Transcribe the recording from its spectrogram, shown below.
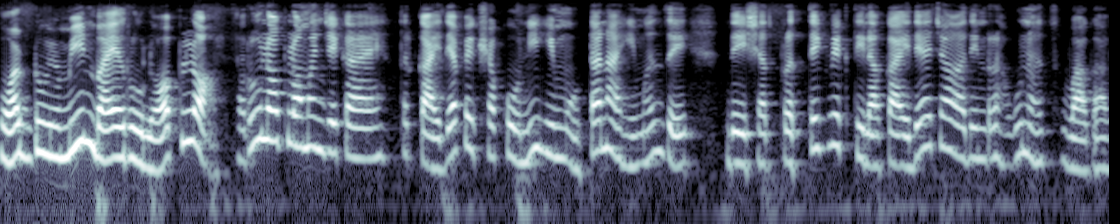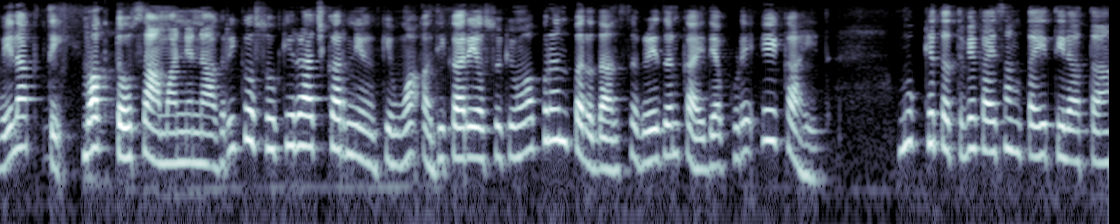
What do you mean by rule of law rule of law म्हणजे काय? तर कायद्यापेक्षा कोणीही मोठा नाही म्हणजे देशात प्रत्येक व्यक्तीला कायद्याच्या अधीन राहूनच वागावे लागते. मग तो सामान्य नागरिक असो की राजकारणी किंवा अधिकारी असो किंवा पंतप्रधान सगळेजण कायद्यापुढे एक आहेत. मुख्य तत्त्वे काय सांगता येतील आता?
